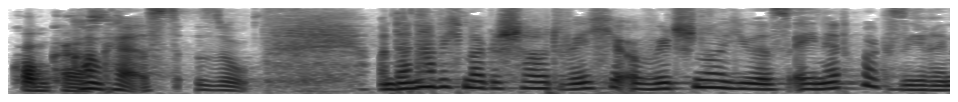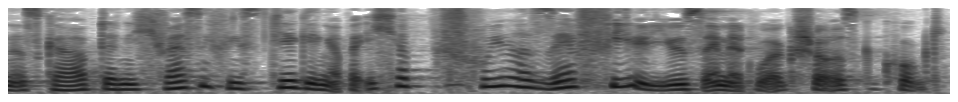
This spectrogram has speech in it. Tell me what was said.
Comcast. Comcast, so. Und dann habe ich mal geschaut, welche Original USA Network Serien es gab, denn ich weiß nicht, wie es dir ging, aber ich habe früher sehr viel USA Network Shows geguckt.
